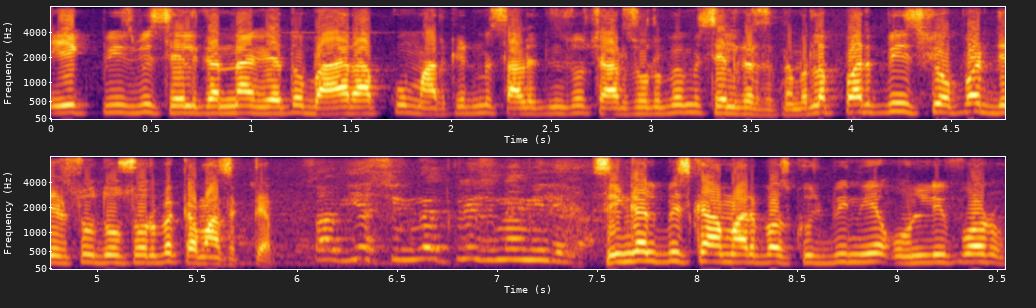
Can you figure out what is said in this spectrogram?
एक पीस भी सेल करना गए तो बाहर आपको मार्केट में साढ़े तीन सौ चार सौ रुपये में सेल कर सकते हैं। मतलब पर पीस के ऊपर डेढ़ सौ दो सौ रुपये कमा सकते हैं आप। सब ये सिंगल पीस नहीं मिलेगा। सिंगल पीस का हमारे पास कुछ भी नहीं है ओनली फॉर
